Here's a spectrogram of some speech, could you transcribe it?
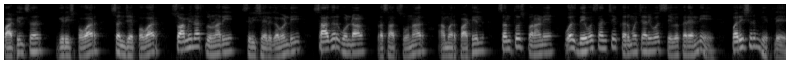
पाटील सर गिरीश पवार संजय पवार स्वामीनाथ लोणारी श्रीशैल गवंडी सागर गोंडाळ प्रसाद सोनार अमर पाटील संतोष पराणे व देवस संस्थांचे कर्मचारी व सेवकऱ्यांनी परिश्रम घेतले.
